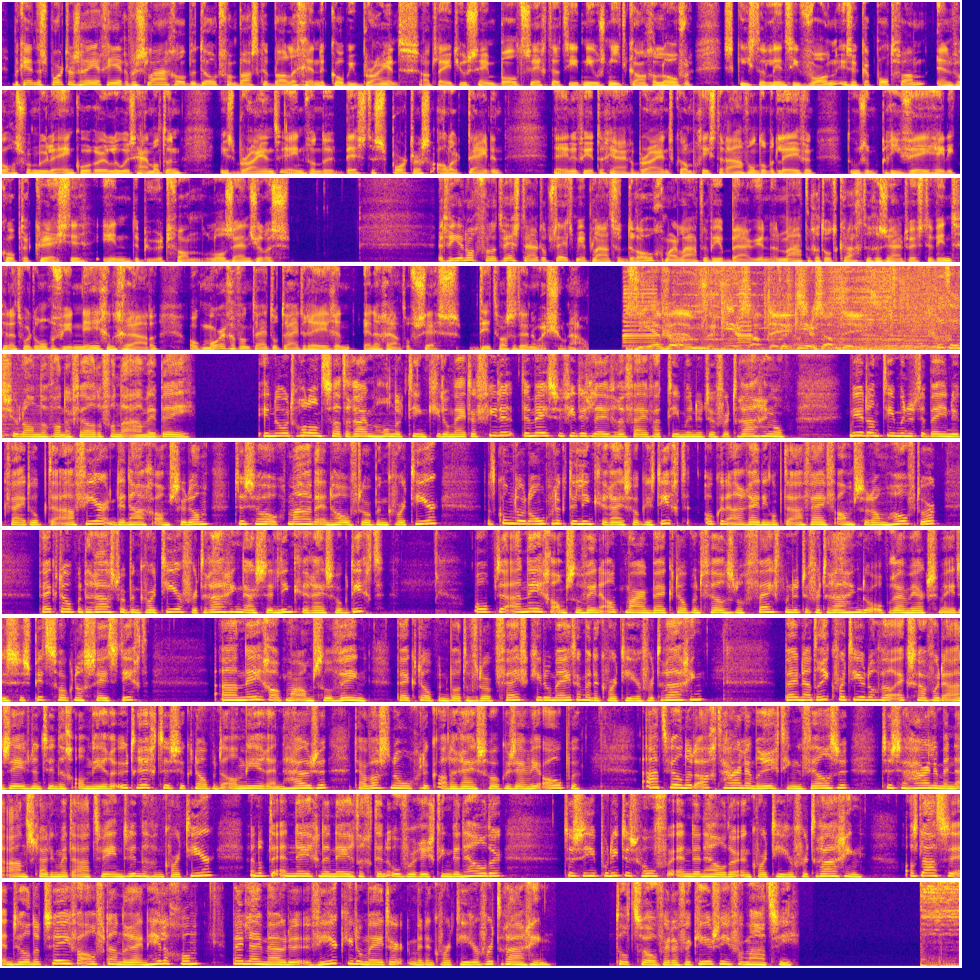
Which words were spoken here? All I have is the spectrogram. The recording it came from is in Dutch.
Bekende sporters reageren verslagen op de dood van basketballegende Kobe Bryant. Atleet Usain Bolt zegt dat hij het nieuws niet kan geloven. Skiester Lindsey Vonn is er kapot van... en volgens Formule 1-coureur Lewis Hamilton is Bryant een van de beste sporters aller tijden. De 41-jarige Bryant kwam gisteravond om het leven... toen zijn privéhelikopter crashte in de buurt van Los Angeles. Het weer nog van het westen uit op steeds meer plaatsen droog... maar later weer buien. Een matige tot krachtige zuidwestenwind en het wordt ongeveer 9 graden. Ook morgen van tijd tot tijd regen en een graad of 6. Dit was het NOS Journaal. ZFM, verkeersupdate. verkeersupdate. Dit is Jolande van der Velde van de ANWB. In Noord-Holland staat ruim 110 kilometer file. De meeste files leveren 5 à 10 minuten vertraging op. Meer dan 10 minuten ben je nu kwijt op de A4 Den Haag-Amsterdam... tussen Hoogmade en Hoofddorp een kwartier... Dat komt door een ongeluk. De linkerrijstrook is dicht. Ook een aanrijding op de A5 Amsterdam-Hoofddorp. Bij knooppunt Raasdorp een kwartier vertraging. Daar is de linkerrijstrook dicht. Op de A9 Amstelveen-Alkmaar bij knooppunt Vels nog 5 minuten vertraging. Door opruimwerkzaamheden is de spitsstrook nog steeds dicht. A9 Alkmaar-Amstelveen bij knooppunt Battenverdorp 5 kilometer met een kwartier vertraging. Bijna drie kwartier nog wel extra voor de A27 Almere-Utrecht... tussen knopend Almere en Huizen. Daar was een ongeluk, alle rijstroken zijn weer open. A208 Haarlem richting Velzen. Tussen Haarlem en de aansluiting met de A22 een kwartier. En op de N99 Den Oever richting Den Helder. Tussen Hippolytushoef en Den Helder een kwartier vertraging. Als laatste N207 Alphen aan de Rijn-Hillegom. Bij Leimuiden 4 kilometer met een kwartier vertraging. Tot zover de verkeersinformatie.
